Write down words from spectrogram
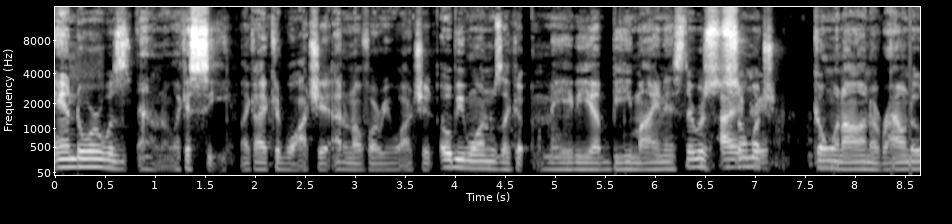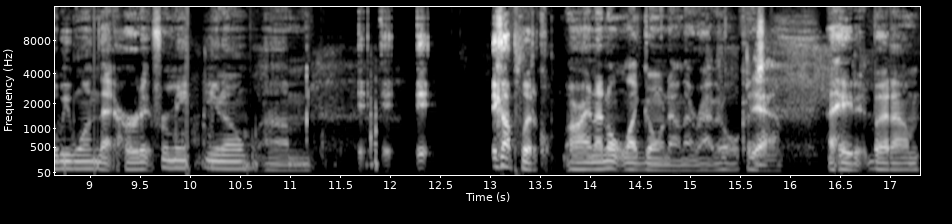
Andor was I don't know like a C. Like I could watch it. I don't know if I'll rewatch it. Obi Wan was like a maybe a B minus. There was I so agree. much going on around Obi Wan that hurt it for me. You know, um, it, it it it got political. All right, and I don't like going down that rabbit hole because Yeah. I hate it. But um,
